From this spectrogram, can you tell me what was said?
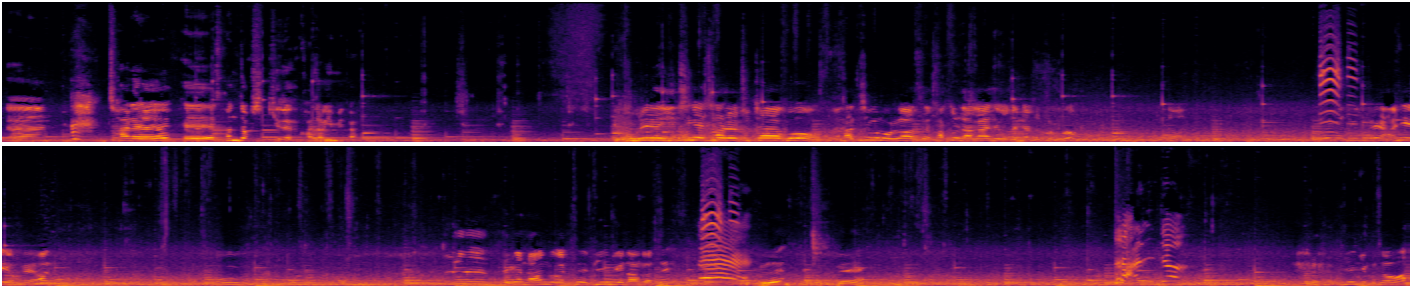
일단 차를 배에 선적시키는 과정입니다. 우리는 2층에 차를 주차하고 4층으로 올라왔어요. 밖으로 나가야 되거든요, 저쪽으로. 아니에요, 배 안. 어우. 뚫리는 배가 나은 것 같아? 비행기가 나은 것 같아? 네 그래? 왜? 완전 비행기 무서워? 아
